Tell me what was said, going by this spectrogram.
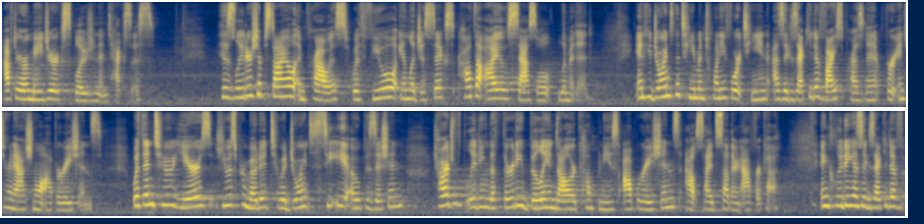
after a major explosion in Texas. His leadership style and prowess with fuel and logistics caught the eye of Sasol Limited, and he joined the team in 2014 as Executive Vice President for International Operations. Within two years, he was promoted to a joint CEO position charged with leading the $30 billion company's operations outside Southern Africa, including as executive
